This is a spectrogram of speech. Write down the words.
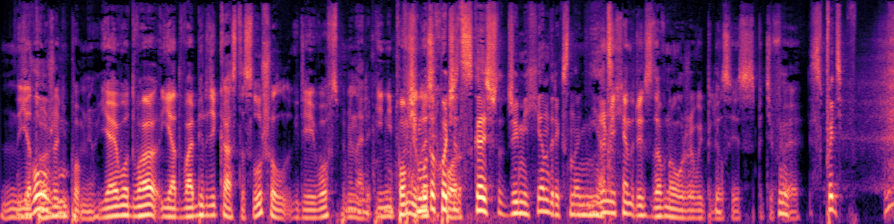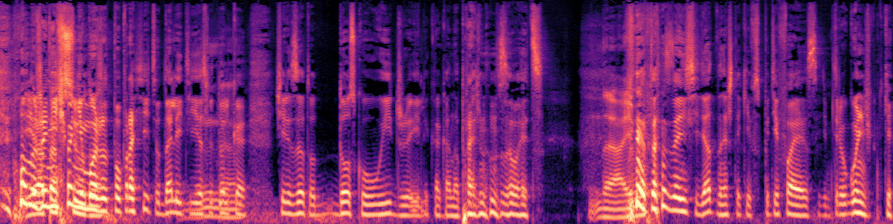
Я Его- тоже не помню. Я его два, я два Бердикаста слушал, где его вспоминали. И не помню Почему-то пор. хочется сказать, что Джимми Хендрикс, но нет. Джимми Хендрикс давно уже выпилился из Spotify. Spotify. Он И уже ничего отовсюду. не может попросить удалить, если Да. только через эту доску Уиджи, или как она правильно называется. Да, его... Это, они сидят, знаешь, такие в Spotify с этим треугольничком, такие,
